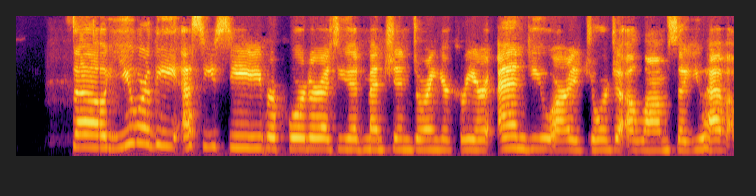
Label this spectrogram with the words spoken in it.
So you were the SEC reporter, as you had mentioned during your career, and you are a Georgia alum. So you have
